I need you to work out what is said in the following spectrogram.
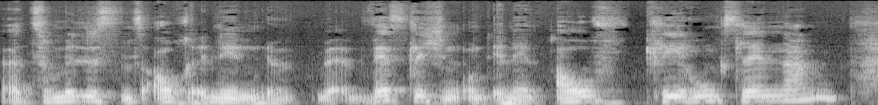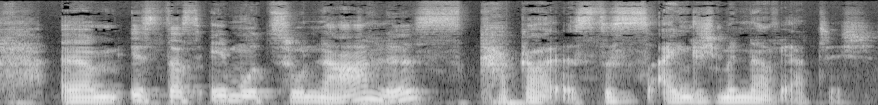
äh, zumindest auch in den westlichen und in den Aufklärungsländern, ähm, ist, dass Emotionales Kacker ist. Das ist eigentlich minderwertig.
